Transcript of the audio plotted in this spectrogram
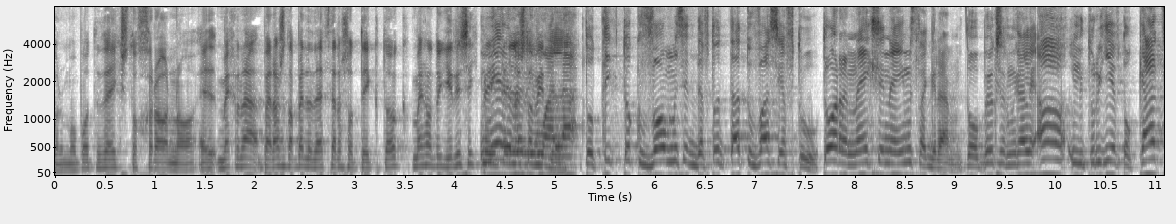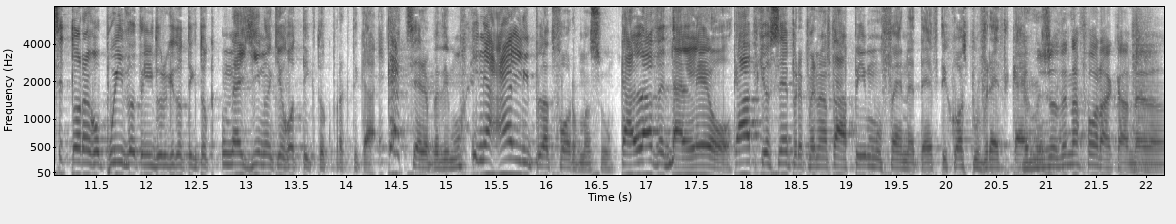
form, οπότε δεν έχεις το χρόνο. Ε, μέχρι να περάσουν τα 5 δεύτερα στο TikTok, μέχρι να το γυρίσει έχει Ναι, περίπου ρε τελειώσει το παιδί μου, βίντεο. αλλά το TikTok δόμησε την ταυτότητά του βάσει αυτού. Τώρα να έχεις ένα Instagram το οποίο ξαφνικά λέει Α, λειτουργεί αυτό. Κάτσε τώρα εγώ που είδα ότι λειτουργεί το TikTok να γίνω κι εγώ TikTok πρακτικά. Ε, κάτσε ρε παιδί μου, είναι άλλη η πλατφόρμα σου. Καλά δεν τα λέω. Κάποιος έπρεπε να τα πει, μου φαίνεται. Ευτυχώς που βρέθηκα εγώ. Νομίζω δεν αφορά κανέναν.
